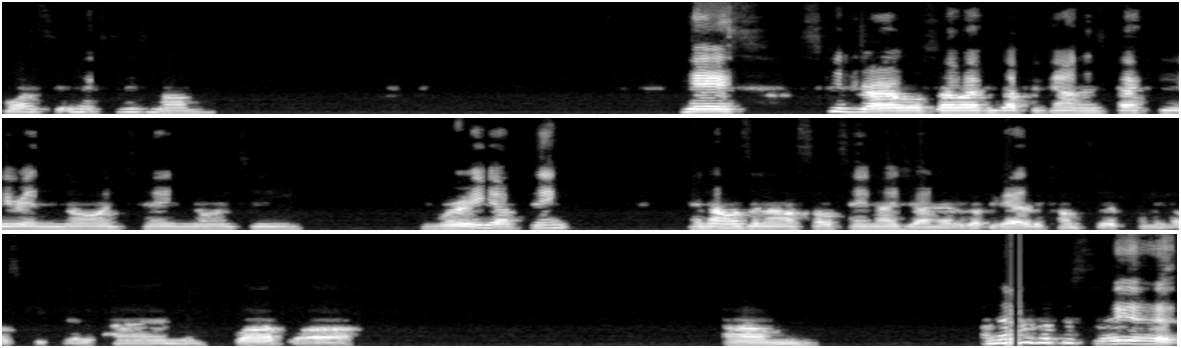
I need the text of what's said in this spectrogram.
Why is sitting next to his mum? Yes, Skid Row also opened up the Gunners back here in 1993, I think. And I was an arsehole teenager. I never got to go to the concert. I think I was kicked out of home and blah, blah. Um, I never got to see it.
